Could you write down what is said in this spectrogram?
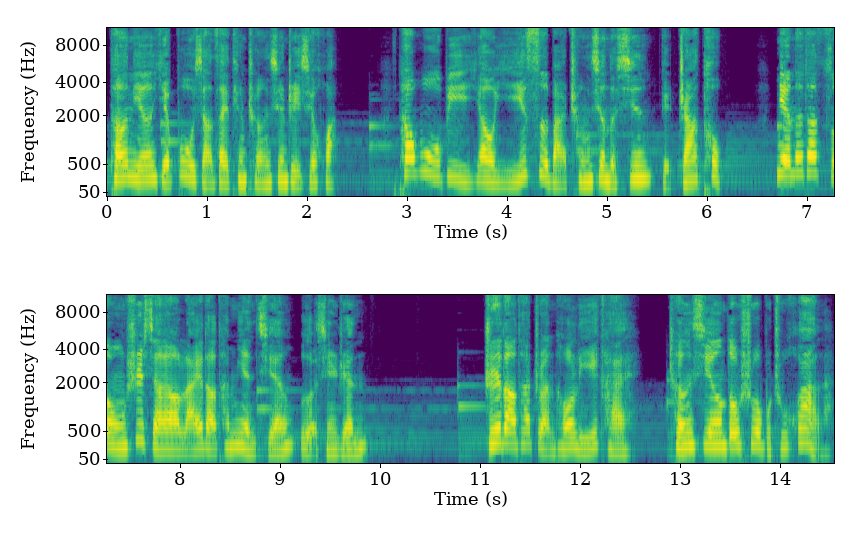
唐宁也不想再听程兴这些话，他务必要一次把程兴的心给扎透，免得他总是想要来到他面前恶心人。直到他转头离开，程兴都说不出话来，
